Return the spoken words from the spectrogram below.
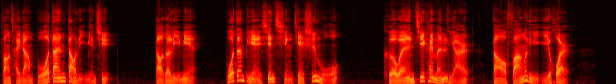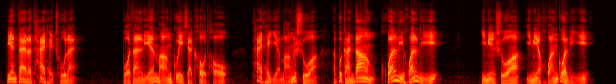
方才让伯丹到里面去。到得里面，伯丹便先请见师母。可闻揭开门帘儿，到房里一会儿，便带了太太出来。伯丹连忙跪下叩头，太太也忙说：“啊，不敢当，还礼还礼。”一面说，一面还过礼，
